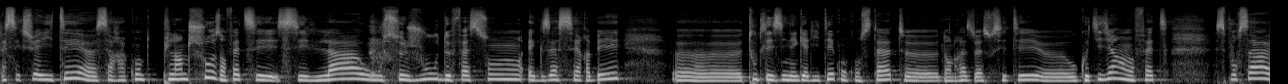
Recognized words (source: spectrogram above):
La sexualité, ça raconte plein de choses. En fait, c'est là où se joue de façon exacerbée toutes les inégalités qu'on constate dans le reste de la société au quotidien, en fait. C'est pour ça,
